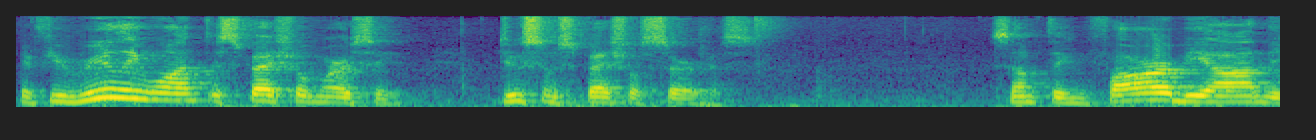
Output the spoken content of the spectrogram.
if you really want the special mercy, do some special service. Something far beyond the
